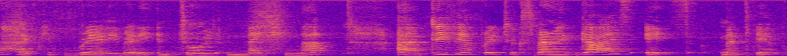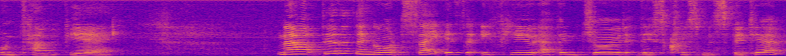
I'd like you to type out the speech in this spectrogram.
I hope you've really, really enjoyed making that. Um, do feel free to experiment guys, it's meant to be a fun time of year. Now the other thing I want to say is that if you have enjoyed this Christmas video,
